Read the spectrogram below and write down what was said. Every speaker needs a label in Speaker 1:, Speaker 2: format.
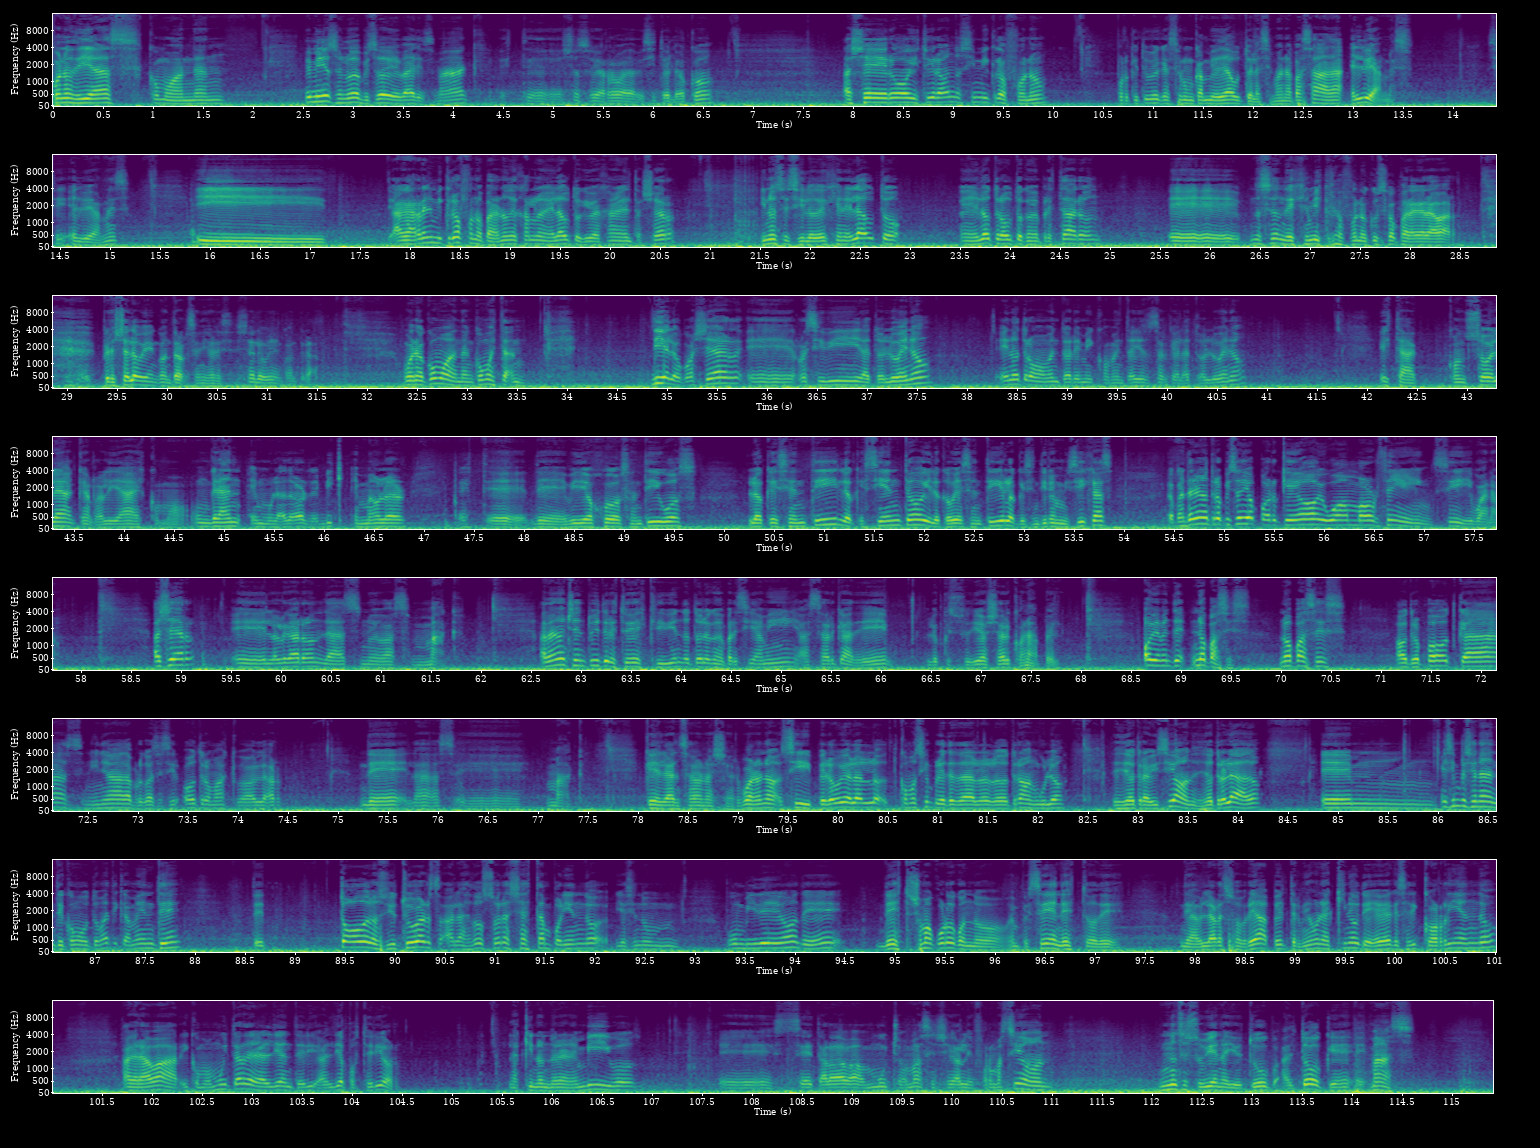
Speaker 1: Buenos días, ¿cómo andan? Bienvenidos a un nuevo episodio de Bar Smack. Este, yo soy arroba Davidito Loco. Ayer, hoy estoy grabando sin micrófono porque tuve que hacer un cambio de auto la semana pasada, el viernes. Sí, el viernes. Y agarré el micrófono para no dejarlo en el auto que iba a dejar en el taller. Y no sé si lo dejé en el auto, en el otro auto que me prestaron. Eh, no sé dónde dejé el micrófono que uso para grabar. Pero ya lo voy a encontrar, señores. Ya lo voy a encontrar. Bueno, ¿cómo andan? ¿Cómo están? Día ayer eh, recibí la Tolueno. En otro momento haré mis comentarios acerca de la Tolueno. Esta consola que en realidad es como un gran emulador de Big Emuler este, de videojuegos antiguos. Lo que sentí, lo que siento y lo que voy a sentir, lo que sintieron mis hijas. Lo contaré en otro episodio porque hoy One More Thing. Sí, bueno, Ayer eh, largaron las nuevas Mac. A la noche en Twitter estoy escribiendo todo lo que me parecía a mí acerca de lo que sucedió ayer con Apple. Obviamente no pases, no pases a otro podcast ni nada porque vas a decir otro más que va a hablar de las eh, Mac que lanzaron ayer. Bueno, no, sí, pero voy a hablarlo, como siempre, voy a tratar de otro ángulo, desde otra visión, desde otro lado. Em, es impresionante cómo automáticamente todos los youtubers a las dos horas ya están poniendo y haciendo un, un video de, de, esto. Yo me acuerdo cuando empecé en esto de, de hablar sobre Apple, terminaba una keynote y había que salir corriendo a grabar y como muy tarde era el día, anterior, al día posterior. Las keynote no eran en vivo, eh, se tardaba mucho más en llegar la información, no se subían a YouTube al toque, es más,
